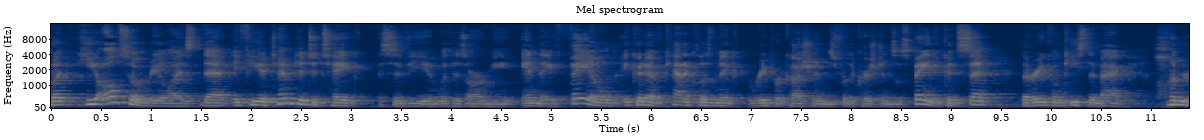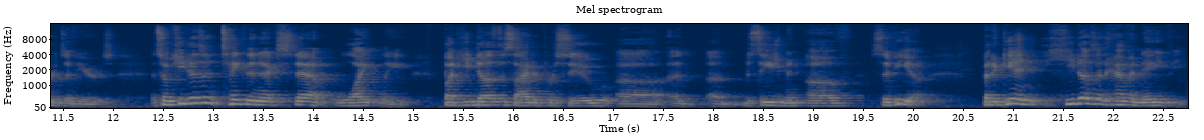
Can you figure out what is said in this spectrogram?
but he also realized that if he attempted to take Sevilla with his army and they failed, it could have cataclysmic repercussions for the Christians of Spain. It could set the Reconquista back hundreds of years. And so he doesn't take the next step lightly, but he does decide to pursue uh, a, a besiegement of Sevilla. But again, he doesn't have a navy.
